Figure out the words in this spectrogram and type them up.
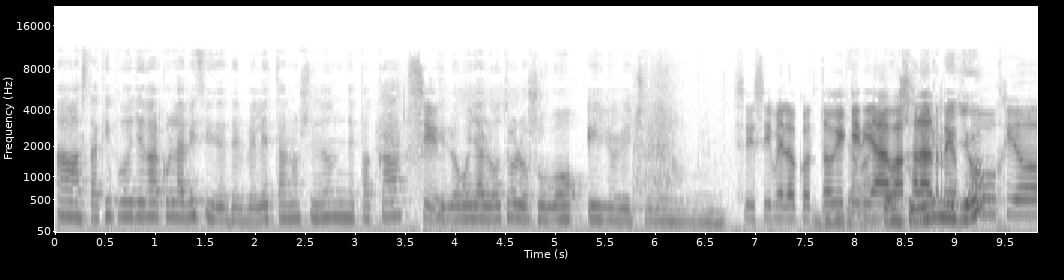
ah, hasta aquí puedo llegar con la bici desde el Veleta no sé dónde para acá y luego ya lo otro lo subo y yo le he dicho yo no sí sí me lo contó que quería bajar al refugio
